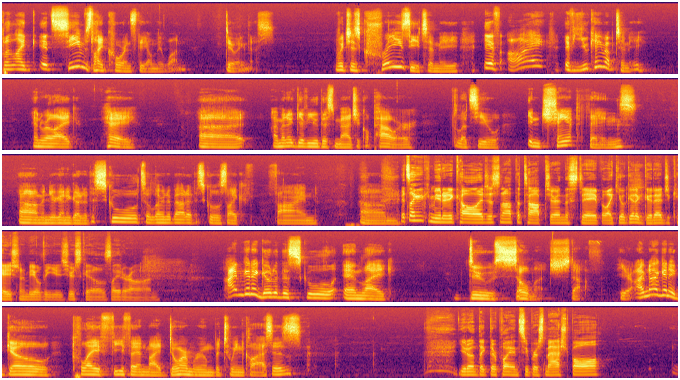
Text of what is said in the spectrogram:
But like it seems like Corin's the only one doing this. Which is crazy to me. If I if you came up to me and were like, "Hey, uh, I'm gonna give you this magical power that lets you enchant things, um, and you're gonna go to the school to learn about it." The school's like, "Fine." Um, It's like a community college. It's not the top tier in the state, but like you'll get a good education and be able to use your skills later on. I'm gonna go to this school and like do so much stuff here. I'm not gonna go play FIFA in my dorm room between classes. You don't think they're playing Super Smash Ball?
